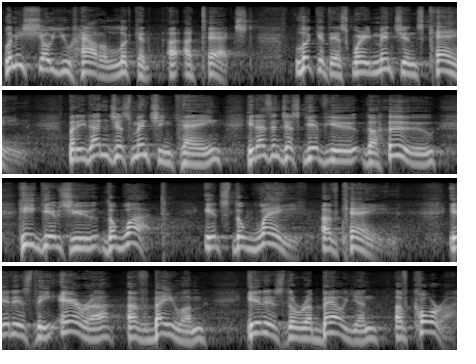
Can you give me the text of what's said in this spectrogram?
Let me show you how to look at a, a text. Look at this where he mentions Cain. But he doesn't just mention Cain, he doesn't just give you the who, he gives you the what. It's the way of Cain. It is the era of Balaam. It is the rebellion of Korah.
